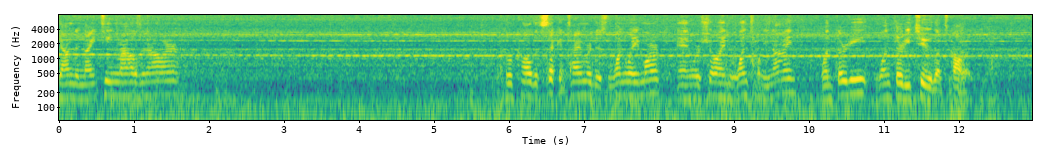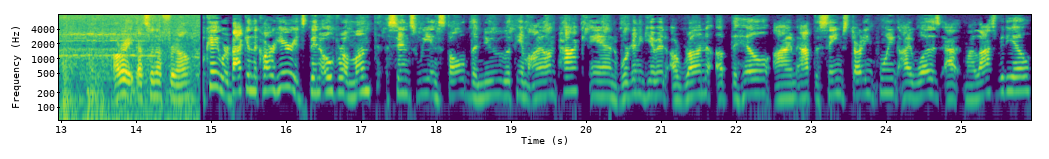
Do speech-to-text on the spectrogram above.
Down to 19 miles an hour. We'll call the second timer this one-way mark, and we're showing 129, 130, 132, let's call it. All right, that's enough for now. Okay, we're back in the car here. It's been over a month since we installed the new lithium ion pack, and we're gonna give it a run up the hill. I'm at the same starting point I was at my last video,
